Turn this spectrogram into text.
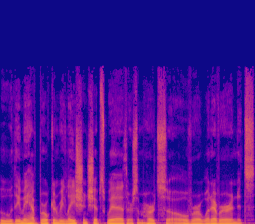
who they may have broken relationships with or some hurts over or whatever. And it's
